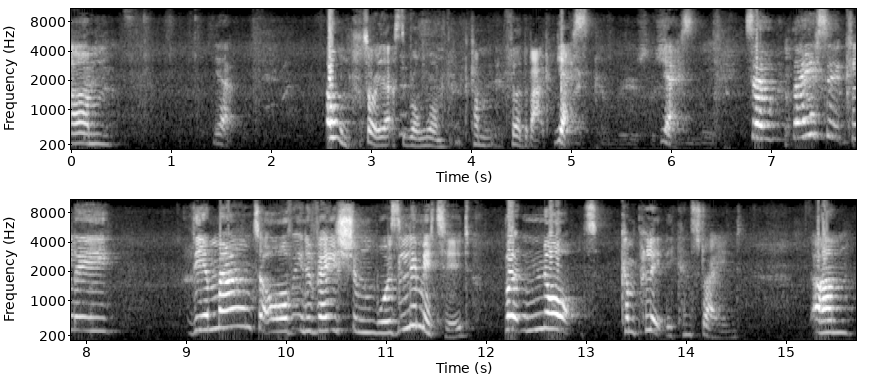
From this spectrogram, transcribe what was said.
Um, yeah. Oh, sorry, that's the wrong one. Come further back. Yes. Yes. So basically, the amount of innovation was limited, but not completely constrained. Um,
